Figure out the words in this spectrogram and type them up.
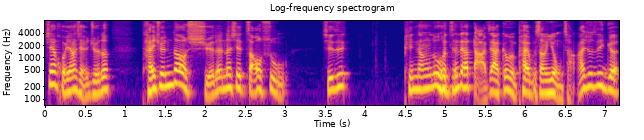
现在回想起来，觉得跆拳道学的那些招数，其实平常如果真的要打架，根本派不上用场。它就是一个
